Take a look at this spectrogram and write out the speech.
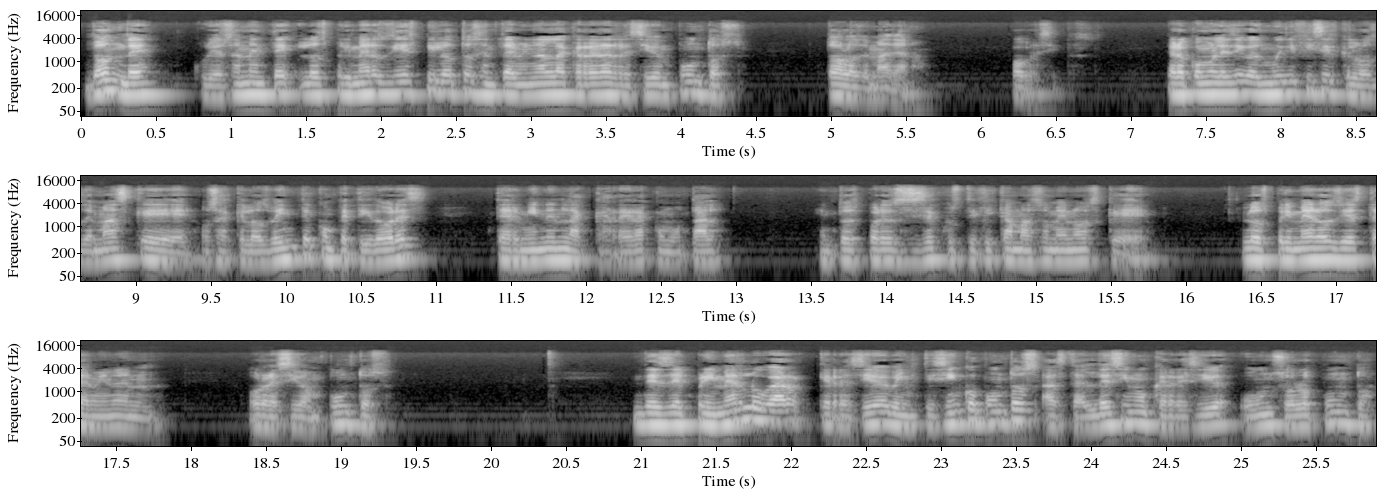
donde, curiosamente, los primeros 10 pilotos en terminar la carrera reciben puntos, todos los demás ya no, pobrecitos. Pero como les digo, es muy difícil que los demás que, o sea, que los 20 competidores terminen la carrera como tal. Entonces por eso sí se justifica más o menos que los primeros 10 terminen o reciban puntos desde el primer lugar que recibe 25 puntos hasta el décimo que recibe un solo punto.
